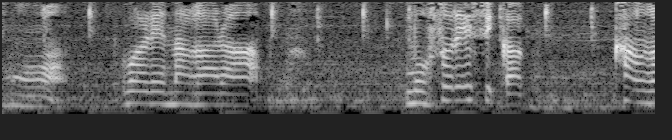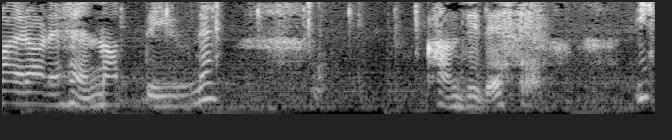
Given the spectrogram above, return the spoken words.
もう、我ながら、もうそれしか考えられへんなっていうね、感じです。一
